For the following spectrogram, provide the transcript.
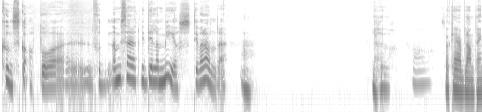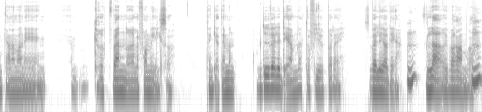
kunskap. Och eh, få, ja, men så här att vi delar med oss till varandra. Mm. Eller hur? Så kan jag ibland tänka när man är en, grupp vänner eller familj så tänker jag att ja, men om du väljer det ämnet och fördjupar dig så väljer jag det. Mm. Så lär vi varandra. Mm.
